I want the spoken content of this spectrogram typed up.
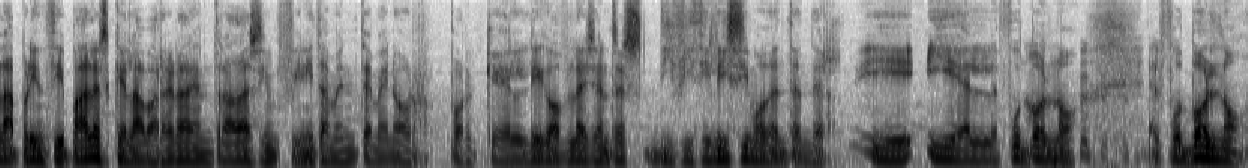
la principal es que la barrera de entrada es infinitamente menor porque el League of Legends es dificilísimo de entender y, y el fútbol no. no. el fútbol no,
